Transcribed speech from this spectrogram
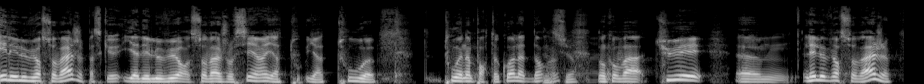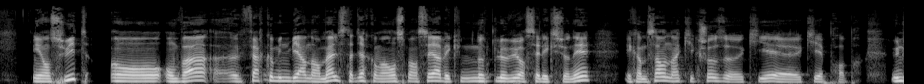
et les levures sauvages, parce qu'il y a des levures sauvages aussi. hein. Il y a tout, il y a tout, euh, tout et n'importe quoi là-dedans. Bien hein. sûr. Donc on va tuer euh, les levures sauvages et ensuite on, on va euh, faire comme une bière normale, c'est-à-dire qu'on va ensemencer avec une autre levure sélectionnée et comme ça on a quelque chose euh, qui est euh, qui est propre. Une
